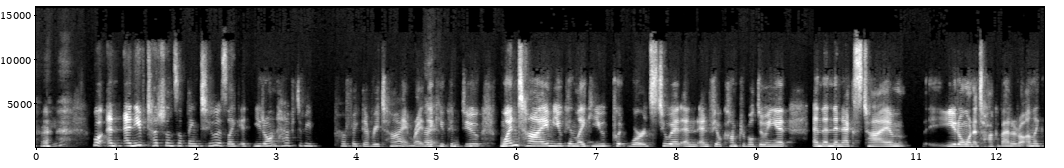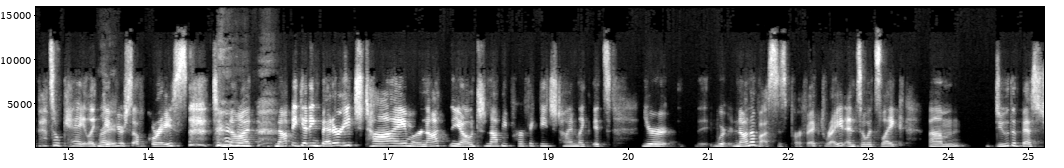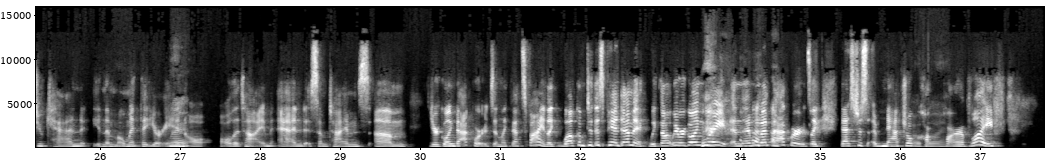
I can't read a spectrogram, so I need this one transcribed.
right. Well, and and you've touched on something too is like it, you don't have to be perfect every time, right? right? Like you can do one time you can like you put words to it and and feel comfortable doing it and then the next time you don't want to talk about it all. I'm like that's okay. Like right. give yourself grace to not not be getting better each time or not, you know, to not be perfect each time. Like it's you're we're none of us is perfect, right? And so it's like um do the best you can in the moment that you're in right. all, all the time and sometimes um, you're going backwards and like that's fine like welcome to this pandemic we thought we were going great and then we went backwards like that's just a natural totally. part of life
